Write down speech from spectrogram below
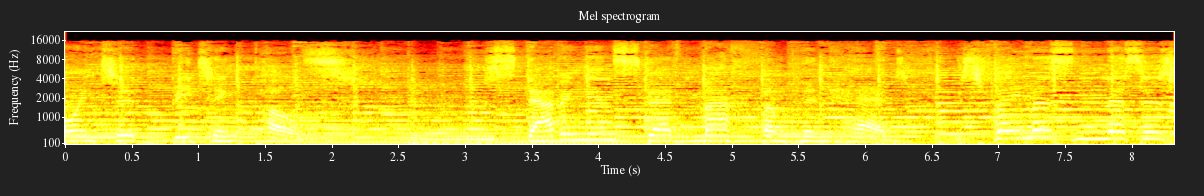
pointed beating pulse, stabbing instead my thumping head. This famousness is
